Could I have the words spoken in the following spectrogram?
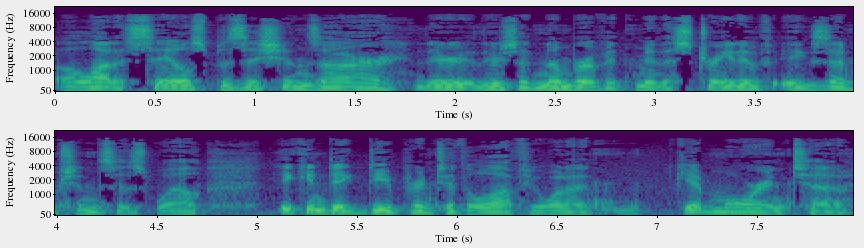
A lot of sales positions are there. There's a number of administrative exemptions as well. You can dig deeper into the law if you want to get more into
